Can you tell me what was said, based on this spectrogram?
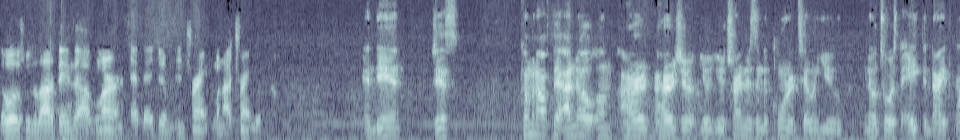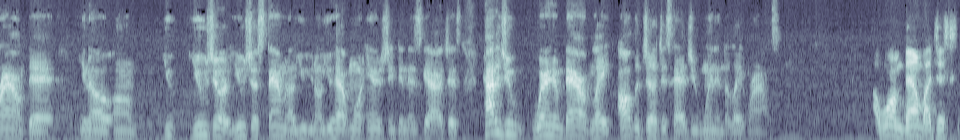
those was a lot of things that I've learned at that gym and train when I trained with them. And then just coming off that, I know um I heard I heard your, your your trainers in the corner telling you, you know, towards the eighth and ninth round that, you know, um you use your use your stamina. You you know you have more energy than this guy. Just how did you wear him down late? All the judges had you win in the late rounds. I wore him down by just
